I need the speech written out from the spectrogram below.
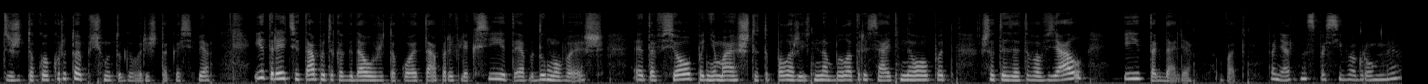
ты же такой крутой, почему ты говоришь так о себе? И третий этап — это когда уже такой этап рефлексии, ты обдумываешь это все, понимаешь, что это положительно был отрицательный опыт, что ты из этого взял, и так далее. Вот. Понятно, спасибо огромное.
